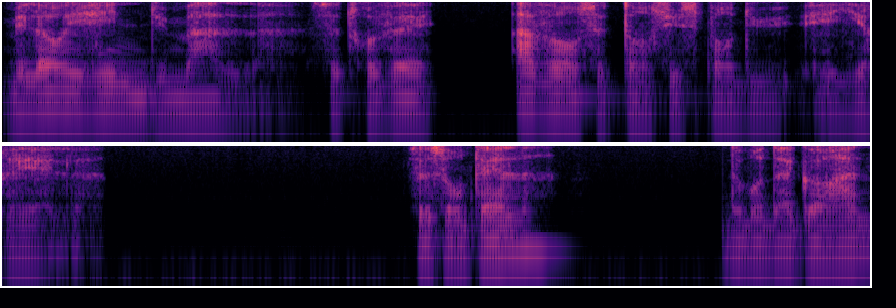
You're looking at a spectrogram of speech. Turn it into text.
mais l'origine du mal se trouvait avant ce temps suspendu et irréel. Ce sont elles? demanda Goran,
